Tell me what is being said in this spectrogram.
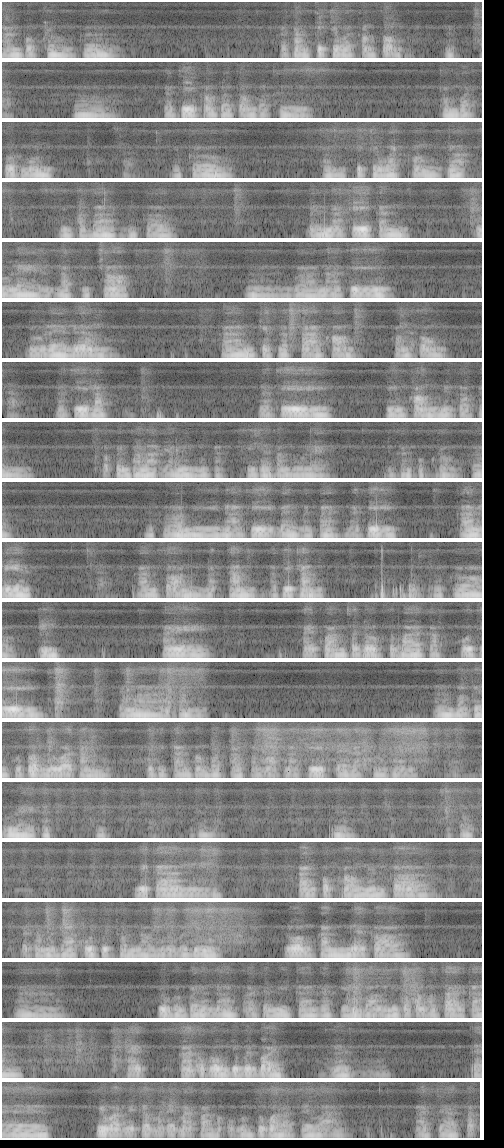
การปกครองก็ ก็ทำกิจวัตรของส้มนะครับก็หน้าที่ของพระส้มก็คือทำวัดสวดมนต์ครับแล้วก็ทำกิจวัตรของพระบิณฑบาตแล้วก็แบ่งหน้าที่กันดูแลรับผิดชอบเออว่าหน้าที่ดูแลเรื่องการเก็บรักษาของของส่งครับ หน้าที่รับ หน้าที่ยืมข้องนี่ก็เป็นก็เป็นภาระอย่างหนึ่งเหมือนกัน ที่จะต้องดูแลในการปกครองก็ แล้วก็มีหน้าที่แบ่งกันไป หน้าที่การเรียน การสอนนักธรรม อภิธรรม แล้วก็ให้ให้ความสะดวกสบายกับผู้ที่จะมาทำบำเพ็ญกุศลหรือว่าทำ กิจการของวัดเราก็มอบหน้าที่แต่ละคนให้ดูแลกันนะนะต่อวิการการปกครองนั้นก็ก็ธรรมดาปุถุชนเราเมื่อมาอยู่ร่วมกันเนี่ยก็ออยู่กันไปนานๆอาจจะมีการขัดแย้งบ้าง อันนี้ก็ต้องเอาศัยการให้การอบรมอยู่บ่อยๆนะแต่ ที่วัดนี้ก็ไม่ได้หมายความว่าอบรมทุกวันละแต่ว่าอาจจะสัก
